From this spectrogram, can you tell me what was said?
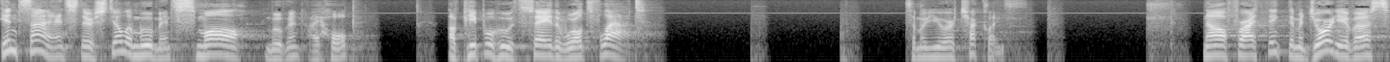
In science, there's still a movement, small movement, I hope, of people who say the world's flat. Some of you are chuckling. Now, for I think the majority of us,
